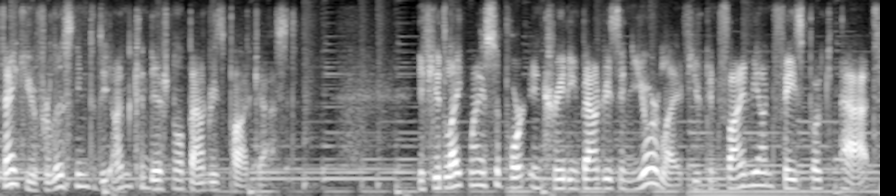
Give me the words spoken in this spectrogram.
Thank you for listening to the Unconditional Boundaries podcast. If you'd like my support in creating boundaries in your life, you can find me on Facebook at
